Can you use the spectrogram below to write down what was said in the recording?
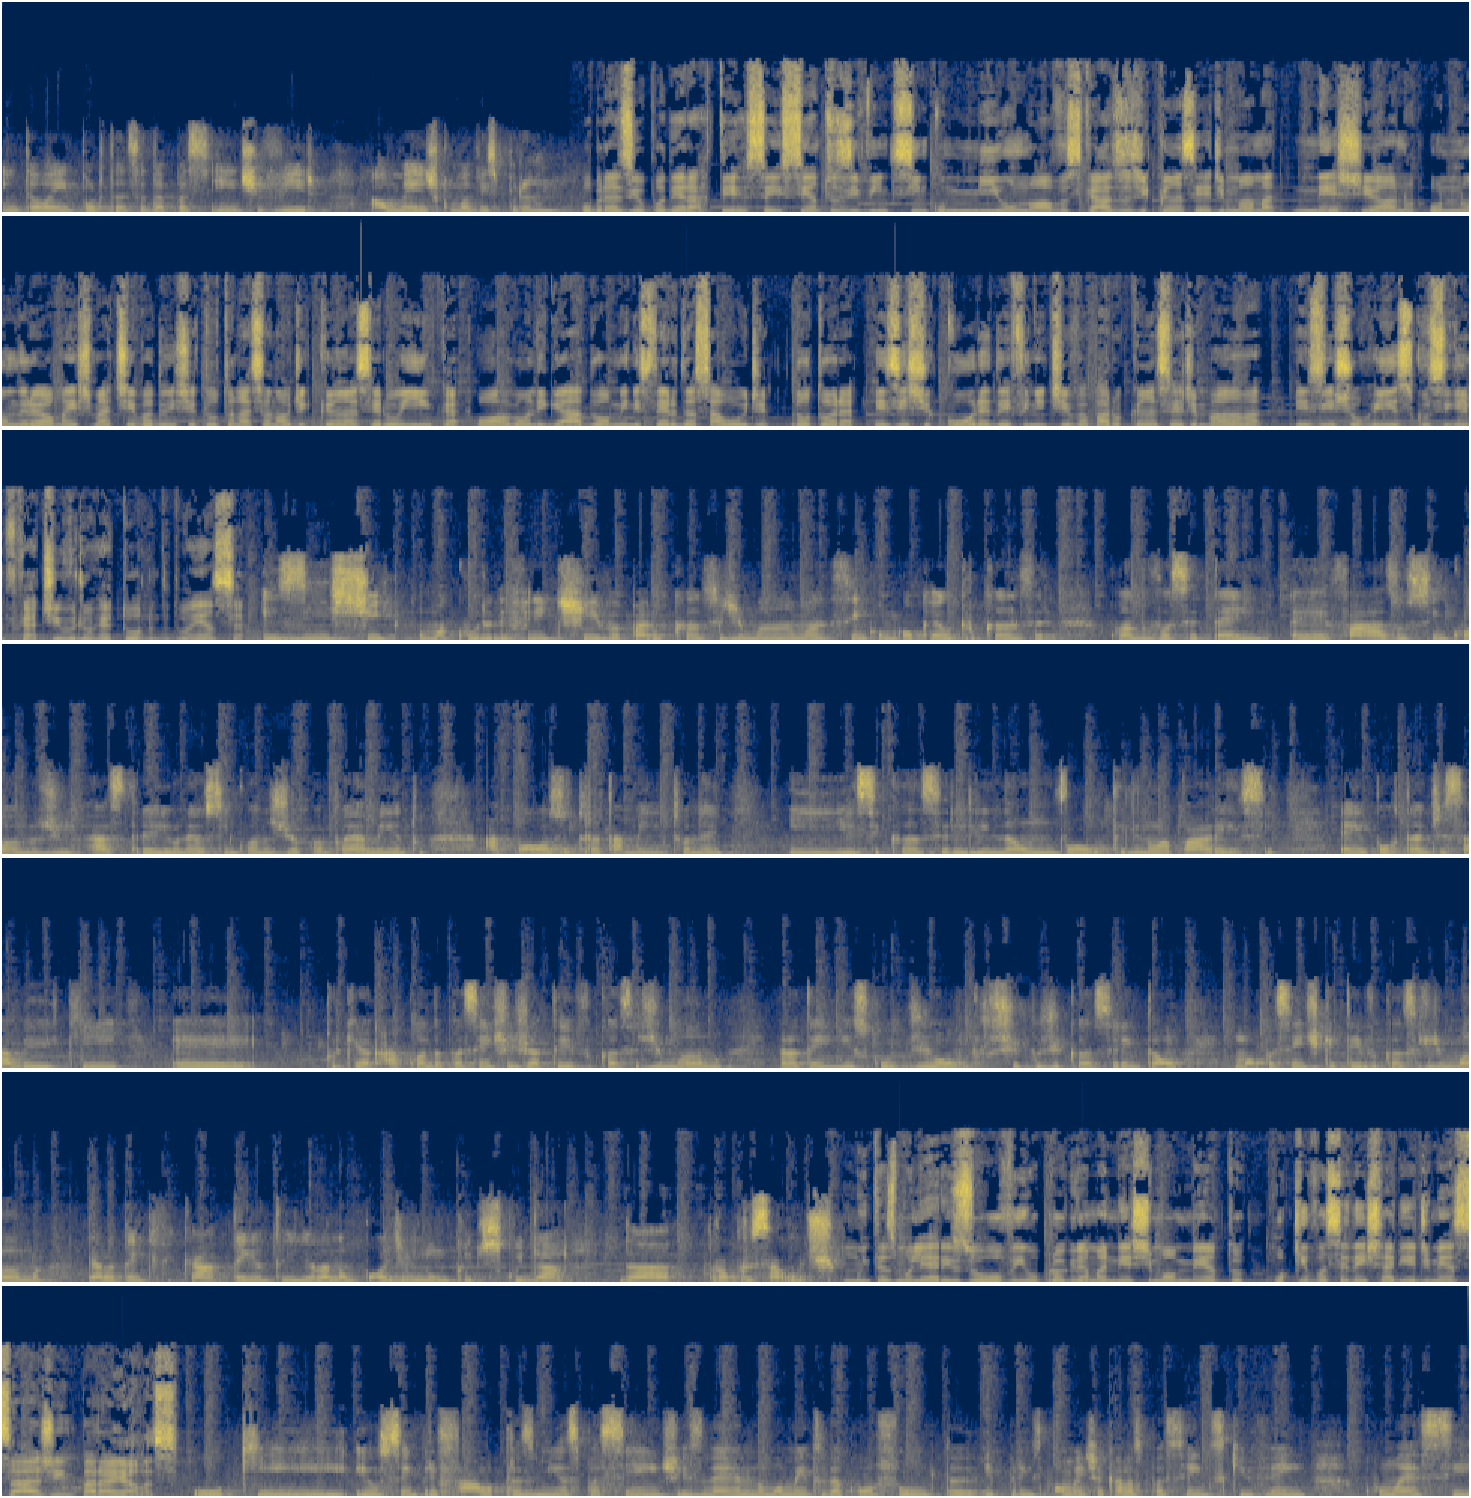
Então, é a importância da paciente vir ao médico uma vez por ano. O Brasil poderá ter 625 mil novos casos de câncer de mama neste ano. O número é uma estimativa do Instituto Nacional de Câncer, o INCA, órgão ligado ao Ministério da Saúde. Doutora, existe cura definitiva para o câncer de mama? Existe o risco significativo de um retorno da doença? Existe uma cura definitiva para o câncer de mama, assim como qualquer outro câncer, quando você tem, é, faz os cinco anos de rastreio, né, os cinco anos de acompanhamento após o tratamento, né, e esse câncer ele não volta, ele não aparece. É importante saber que é, porque a, quando a paciente já teve câncer de mama, ela tem risco de outros tipos de câncer. Então, uma paciente que teve câncer de mama, ela tem que ficar atenta e ela não pode nunca descuidar da própria saúde. Muitas mulheres ouvem o programa neste momento. O que você deixaria de mensagem para elas? O que eu sempre falo para as minhas pacientes, né, no momento da consulta e principalmente aquelas pacientes que vêm com esse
